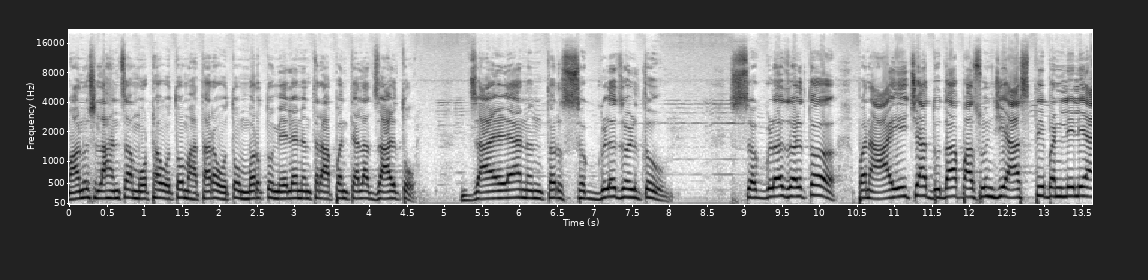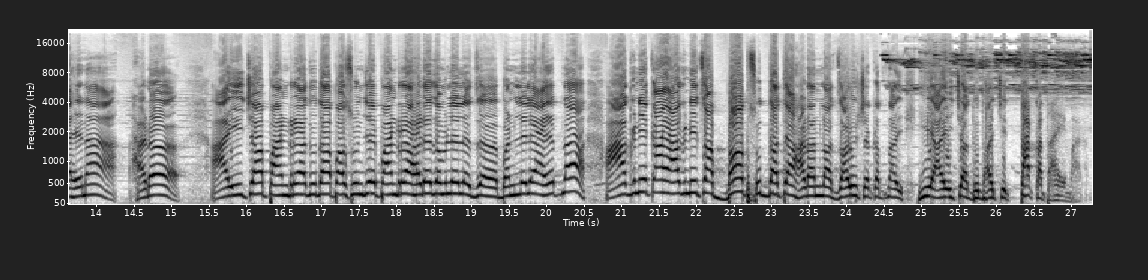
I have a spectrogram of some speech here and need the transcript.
माणूस लहानचा मोठा होतो म्हातारा होतो मरतो मेल्यानंतर आपण त्याला जाळतो. जाळल्यानंतर सगळं जळतं. सगळं जळतं. पण आईच्या दुधापासून जी आस्ती बनलेली आहे ना हाडं आईच्या पांढऱ्या दुधापासून जे पांढरं हाडं जमलेले ज बनलेले आहेत ना आग्नी काय आग्नीचा बाप सुद्धा त्या हाडांना जाळू शकत नाही. ही आईच्या दुधाची ताकद आहे महाराज.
